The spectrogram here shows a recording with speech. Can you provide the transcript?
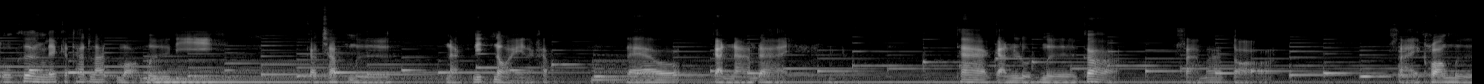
ตัวเครื่องเล็กกระทัดรัดเหมาะมือดี กระชับมือหนักนิดหน่อยนะครับ แล้วกันน้ำได้ ถ้ากันหลุดมือก็สามารถต่อ สายคล้องมือ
